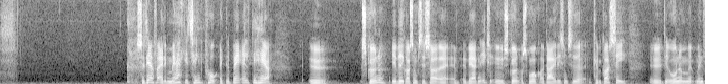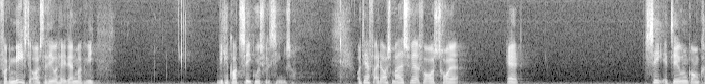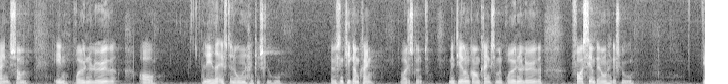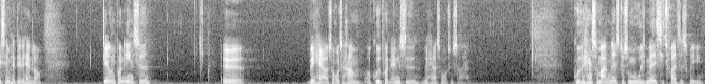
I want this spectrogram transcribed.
Så derfor er det mærkeligt at tænke på, at der bag alt det her øh, skønne, jeg ved godt, samtidig så er, er verden ikke øh, skøn og smuk og dejlig, samtidig kan vi godt se øh, det onde, men, men for det meste, os der lever her i Danmark, vi, vi kan godt se Guds velsignelser. Og derfor er det også meget svært for os, tror jeg, at se, at djævlen går omkring som en brølende løve og leder efter nogen, han kan sluge. Når vi sådan kigger omkring, hvor er det skønt. Men djævlen går omkring som en brølende løve, for at se, om der er nogen, han kan sluge. Det er simpelthen det, det handler om. Djævlen på den ene side øh, vil os over til ham, og Gud på den anden side vil os over til sig. Gud vil have så mange mennesker som muligt med i sit frelsesrige.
